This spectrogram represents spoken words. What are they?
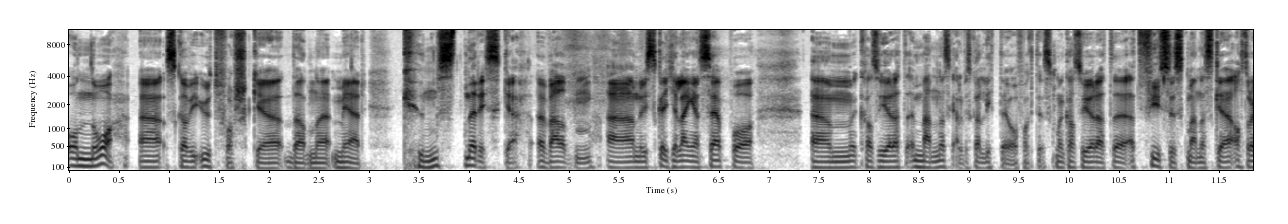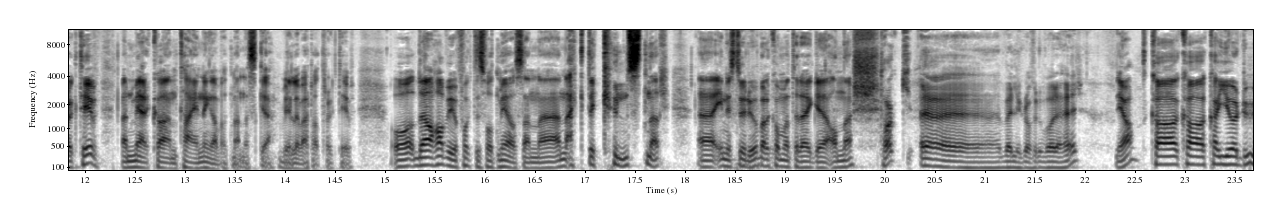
Og nå eh, skal vi utforske den mer kunstneriske verden. Vi skal ikke lenger se på um, hva som gjør et menneske Eller vi skal litt det også, faktisk. Men hva som gjør et, et, fysisk menneske attraktiv, men mer hva en tegning av et menneske ville vært attraktiv. Og da har vi jo faktisk fått med oss en, en ekte kunstner uh, inn i studio. Velkommen til deg, Anders. Takk. Eh, veldig glad for å være her. Ja, Hva, hva, hva gjør du?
